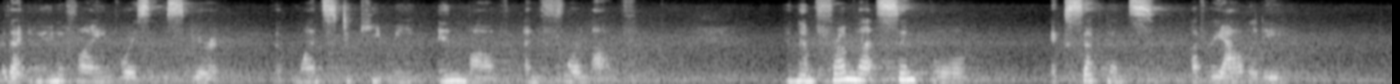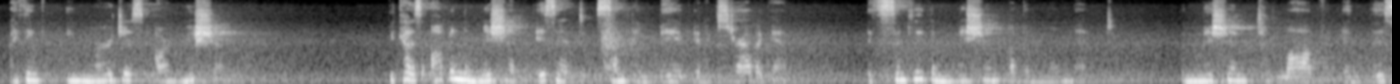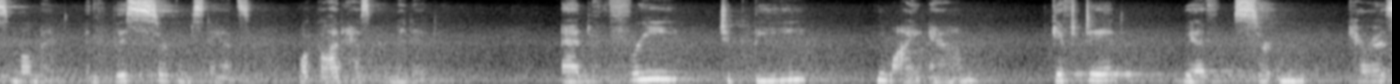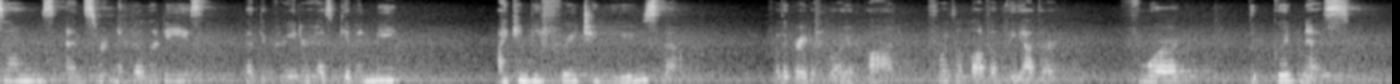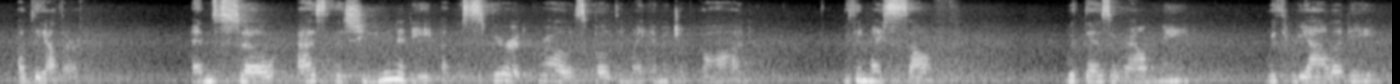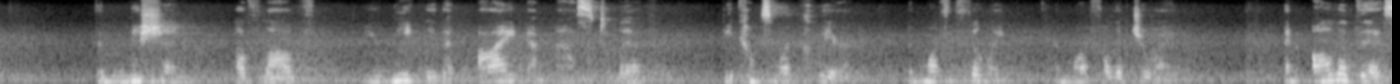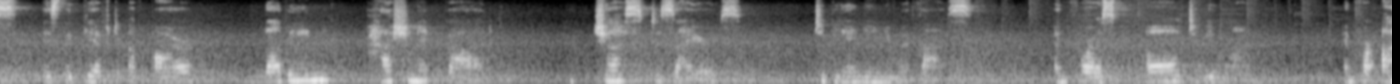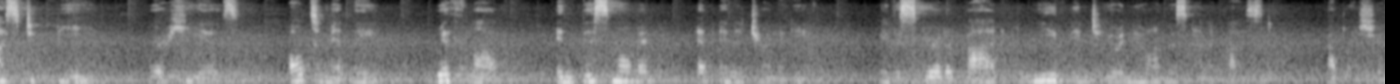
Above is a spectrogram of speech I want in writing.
for that unifying voice of the Spirit that wants to keep me in love and for love. And then from that simple acceptance of reality, I think emerges our mission. Because often the mission isn't something big and extravagant, it's simply the mission of the moment, the mission to love in this moment, in this circumstance, what God has permitted. And free to be who I am, gifted with certain charisms and certain abilities that the Creator has given me, I can be free to use them for the greater glory of God, for the love of the other, for the goodness of the other. And so, as this unity of the Spirit grows, both in my image of God within myself, with those around me, with reality, mission of love uniquely that I am asked to live becomes more clear and more fulfilling and more full of joy. And all of this is the gift of our loving, passionate God who just desires to be in union with us and for us all to be one, and for us to be where He is, ultimately with love in this moment and in eternity. May the Spirit of God breathe into you anew on this Pentecost. God bless you.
